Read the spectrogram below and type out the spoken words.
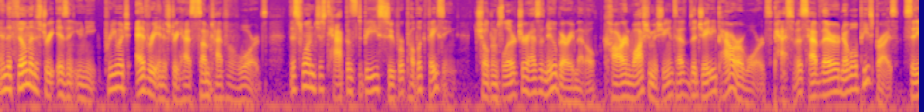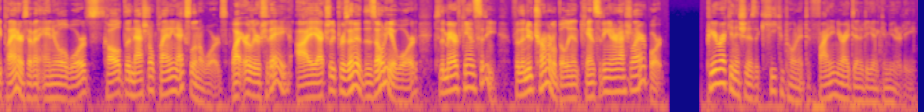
And the film industry isn't unique. Pretty much every industry has some type of awards. This one just happens to be super public facing. Children's literature has the Newbery Medal. Car and washing machines have the J.D. Power Awards. Pacifists have their Nobel Peace Prize. City planners have an annual awards called the National Planning Excellence Awards. Why, earlier today, I actually presented the Zony Award to the mayor of Kansas City for the new terminal building at Kansas City International Airport. Peer recognition is a key component to finding your identity in a community.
